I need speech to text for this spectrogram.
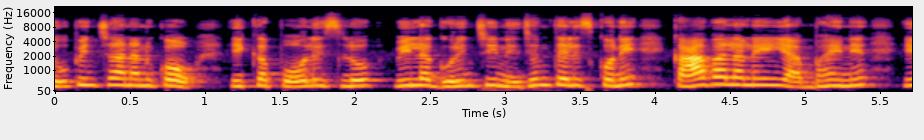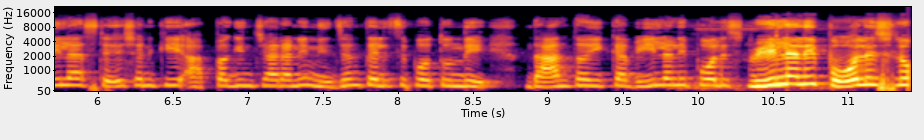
చూపించాననుకో. ఇక పోలీసులు వీళ్ళ గురించి నిజం తెలుసుకొని కావాలని ఈ అబ్బాయిని ఇలా స్టేషన్కి అప్పగించారని నిజం తెలిసిపోతుంది. దాంతో ఇక వీళ్ళని పోలీస్ వీళ్ళని పోలీసులు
